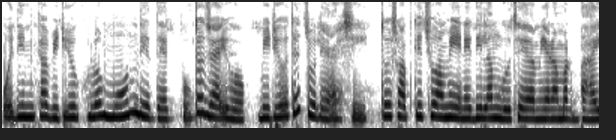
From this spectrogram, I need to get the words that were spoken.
ওই দিনকার ভিডিওগুলো মন দিয়ে দেখব। তো যাই হোক, ভিডিওতে চলে আসি। তো সব কিছু আমি এনে দিলাম গুছে। আমি আর আমার ভাই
